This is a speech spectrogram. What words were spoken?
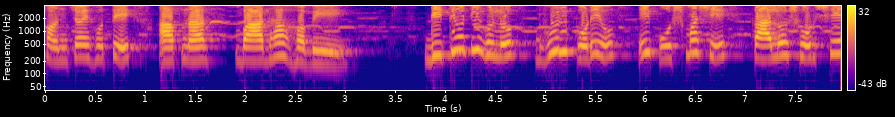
সঞ্চয় হতে আপনার বাধা হবে। দ্বিতীয়টি হলো ভুল করেও এই পৌষ মাসে কালো সর্ষে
